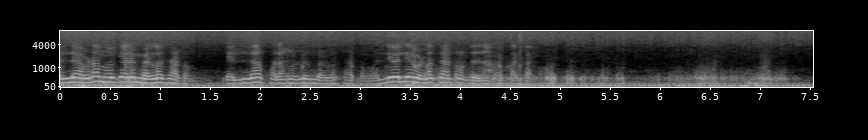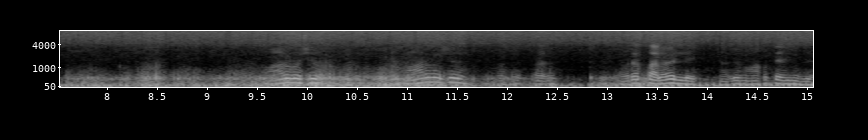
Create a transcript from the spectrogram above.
എല്ലാം എവിടെ നോക്കിയാലും വെള്ളച്ചാട്ടം. എല്ലാ സ്ഥലങ്ങളിലും വെള്ളച്ചാട്ടം. വലിയ വലിയ വെള്ളച്ചാട്ടമുണ്ട് ഇതിനകത്തൊക്കെ. പശു. മാറ് പശു. ഓരോ സ്ഥലമല്ലേ? അത് മാറത്തൊന്നുമില്ല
